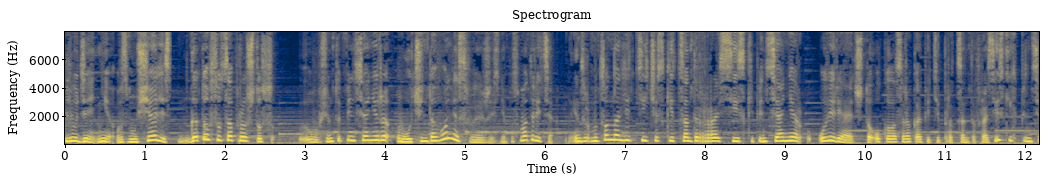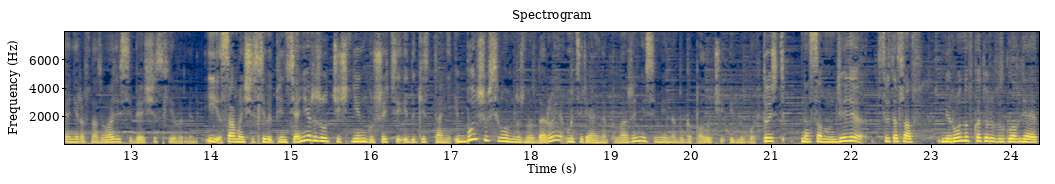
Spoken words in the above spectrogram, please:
люди не возмущались, готов соцопрос, что в общем-то, пенсионеры очень довольны своей жизнью. Посмотрите, информационно-аналитический центр «Российский пенсионер» уверяет, что около 45% российских пенсионеров назвали себя счастливыми. И самые счастливые пенсионеры живут в Чечне, Ингушетии и Дагестане. И больше всего им нужно здоровье, материальное положение, семейное благополучие и любовь. То есть, на самом деле, Святослав Миронов, который возглавляет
